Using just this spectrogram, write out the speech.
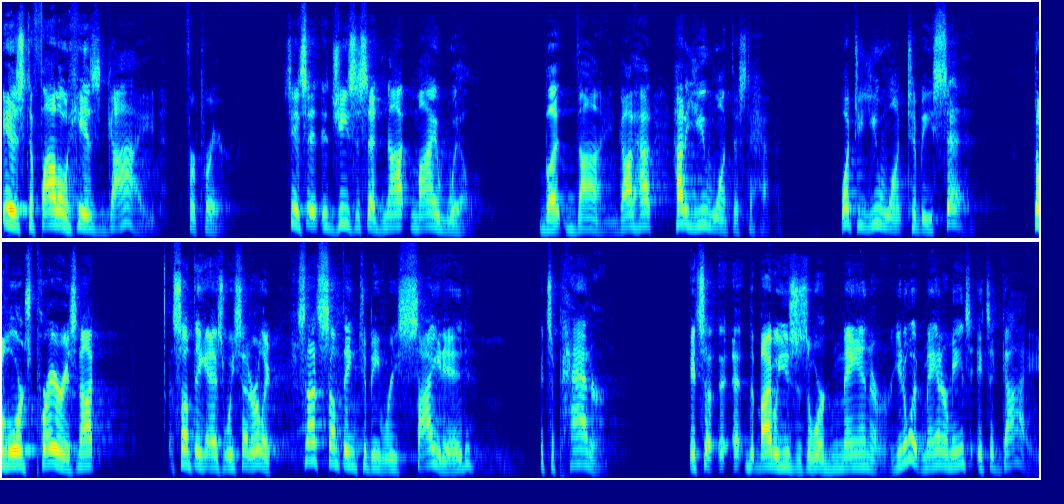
is to follow his guide for prayer. See, it, Jesus said, Not my will, but thine. God, how, how do you want this to happen? What do you want to be said? The Lord's Prayer is not something, as we said earlier, it's not something to be recited, it's a pattern. It's a, the Bible uses the word manner. You know what manner means? It's a guide.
